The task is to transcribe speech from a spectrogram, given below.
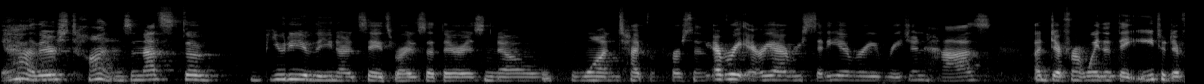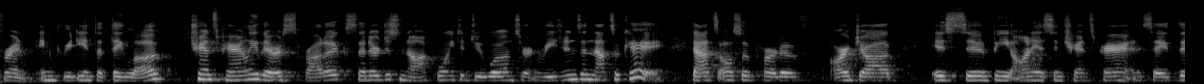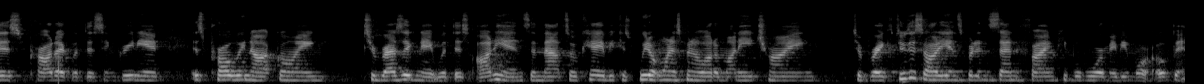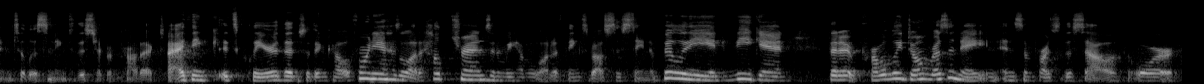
Yeah, there's tons. And that's the beauty of the United States, right? Is that there is no one type of person. Every area, every city, every region has a different way that they eat, a different ingredient that they love. Transparently, there's products that are just not going to do well in certain regions, and that's okay. That's also part of our job is to be honest and transparent and say this product with this ingredient is probably not going to resonate with this audience and that's okay because we don't want to spend a lot of money trying to break through this audience but instead find people who are maybe more open to listening to this type of product i think it's clear that southern california has a lot of health trends and we have a lot of things about sustainability and vegan that it probably don't resonate in, in some parts of the south or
